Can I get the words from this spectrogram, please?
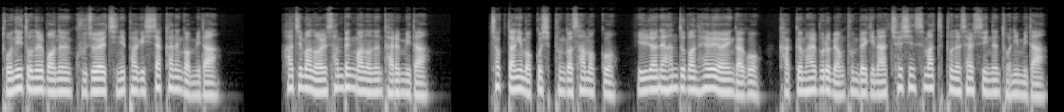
돈이 돈을 버는 구조에 진입하기 시작하는 겁니다. 하지만 월 300만 원은 다릅니다. 적당히 먹고 싶은 거 사 먹고 1년에 한두 번 해외여행 가고 가끔 할부로 명품백이나 최신 스마트폰을 살 수 있는 돈입니다.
